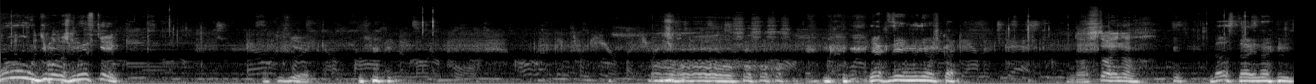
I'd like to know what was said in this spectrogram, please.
Оу, Дима, нажми escape. Офигеть. Як ти менюшка? Достойно. Достойно. М,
